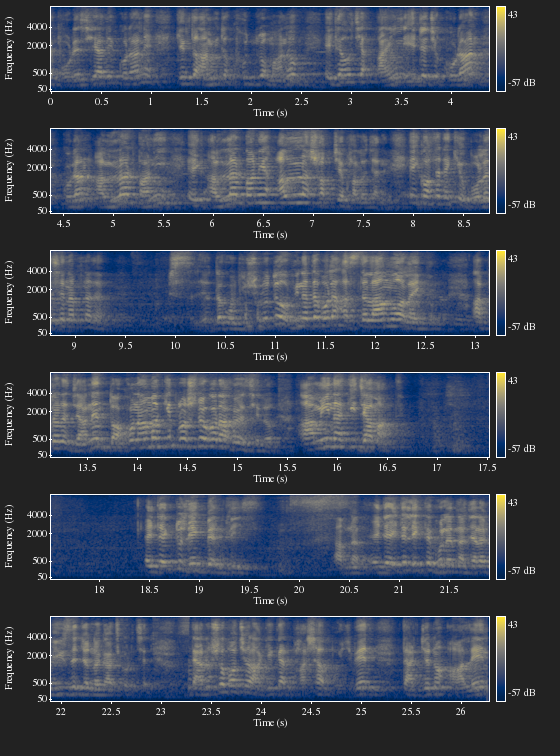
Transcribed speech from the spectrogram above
এটা পড়েছি আমি কোরআনে, কিন্তু আমি তো ক্ষুদ্র মানব, এটা হচ্ছে আইন, এটা যে কোরআন কোরআন আল্লাহর বাণী, এই আল্লাহর বাণী আল্লাহ সবচেয়ে ভালো জানে। এই কথাটা কেউ বলেছেন আপনারা? শুরুতে অভিনেতা বলে, আসসালামু আলাইকুম। আপনারা জানেন, তখন আমাকে প্রশ্ন করা হয়েছিল, আমি নাকি জামাত? এটা একটু লিখবেন প্লিজ আপনার, এটা এটা লিখতে ভুলেন না, যারা ভিউজের জন্য কাজ করছেন। তেরোশো বছর আগেকার ভাষা বুঝবেন, তার জন্য আলেম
